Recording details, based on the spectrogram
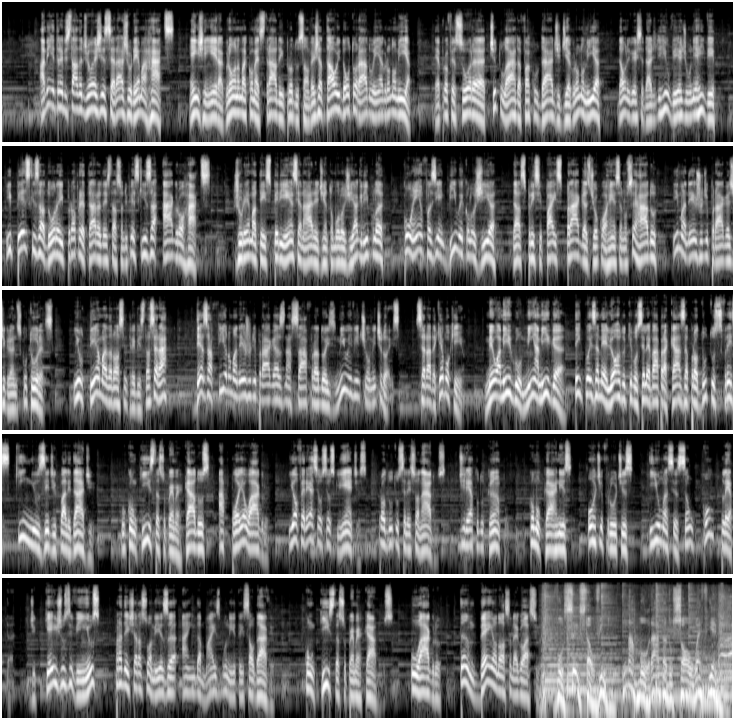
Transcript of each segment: A minha entrevistada de hoje será Jurema Hatz, engenheira agrônoma com mestrado em produção vegetal e doutorado em agronomia. É professora titular da Faculdade de Agronomia da Universidade de Rio Verde, UniRV, e pesquisadora e proprietária da estação de pesquisa AgroHats. Jurema tem experiência na área de entomologia agrícola, com ênfase em bioecologia das principais pragas de ocorrência no cerrado e manejo de pragas de grandes culturas. E o tema da nossa entrevista será Desafio no manejo de pragas na safra 2021-22. Será daqui a pouquinho. Meu amigo, minha amiga, tem coisa melhor do que você levar para casa produtos fresquinhos e de qualidade? O Conquista Supermercados apoia o agro e oferece aos seus clientes produtos selecionados, direto do campo, como carnes, hortifrutis e uma seção completa de queijos e vinhos para deixar a sua mesa ainda mais bonita e saudável. Conquista Supermercados. O agro também é o nosso negócio. Você está ouvindo Namorada do Sol FM.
